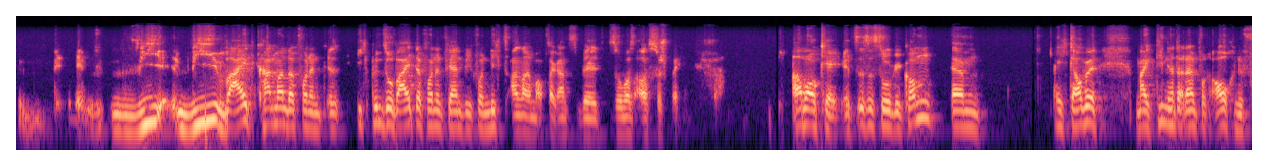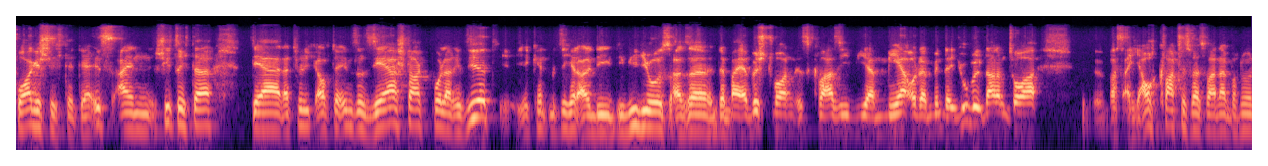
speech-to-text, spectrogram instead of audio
wie, wie weit kann man davon, ich bin so weit davon entfernt wie von nichts anderem auf der ganzen Welt, sowas auszusprechen. Aber okay, jetzt ist es so gekommen. Ähm, ich glaube, Mike Dean hat halt einfach auch eine Vorgeschichte. Der ist ein Schiedsrichter, der natürlich auf der Insel sehr stark polarisiert. Ihr kennt mit Sicherheit alle die, die Videos, als er dabei erwischt worden ist, quasi wie er mehr oder minder jubelt nach dem Tor, was eigentlich auch Quatsch ist, weil es war einfach nur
